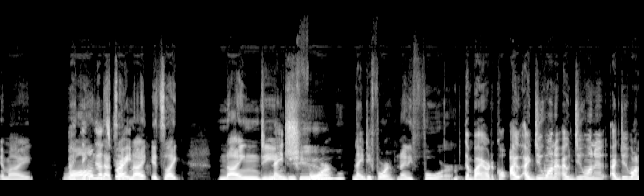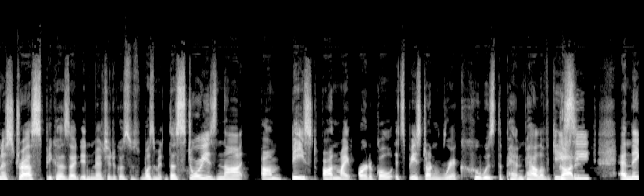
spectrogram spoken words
am i wrong? that's like right. ni- it's like 92 94 94 94 the my article. I, I do want to i do want to i do want to stress because i didn't mention it because it wasn't the story is not um, based on my article. It's based on rick who was the pen pal of gacy and they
